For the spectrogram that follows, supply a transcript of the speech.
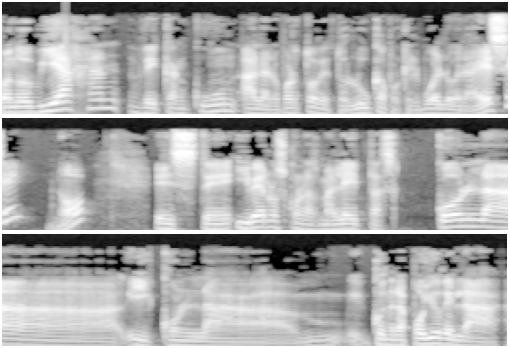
Cuando viajan de Cancún al aeropuerto de Toluca, porque el vuelo era ese, ¿no? Este, y verlos con las maletas, con la y con la con el apoyo de la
